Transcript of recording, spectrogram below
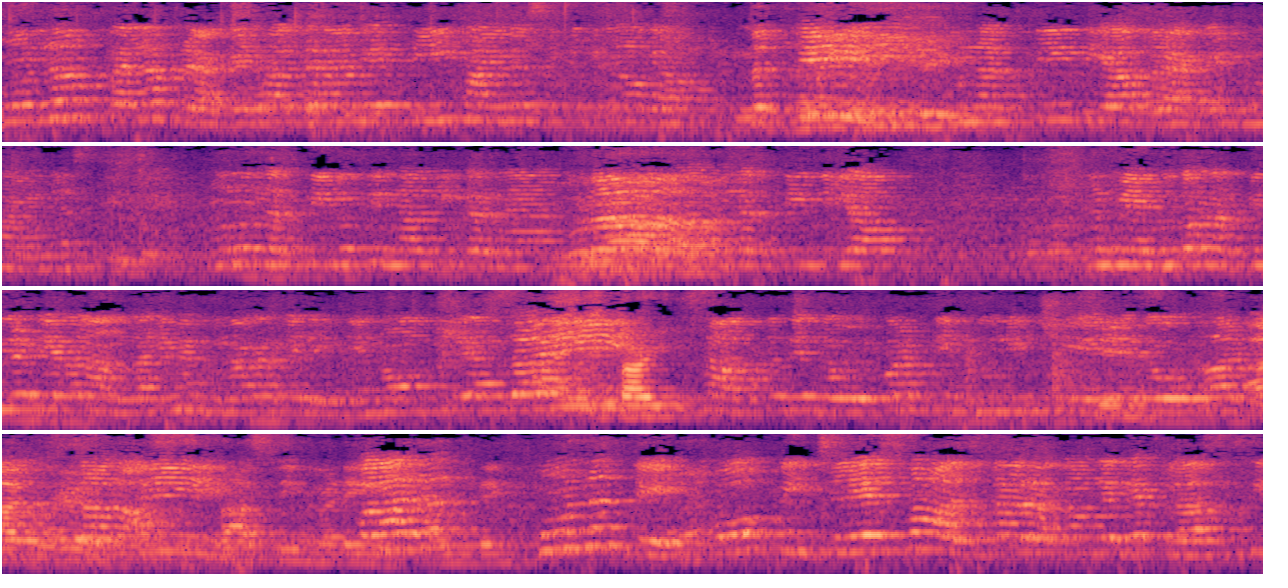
ਹੁਣ ਪਹਿਲਾਂ ਬ੍ਰੈਕਟ ਹੱਲ ਕਰਾਂਗੇ। ਕਰਕੇ ਪਰ ਹੁਣ ਪਲੱਸ ਸੀ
